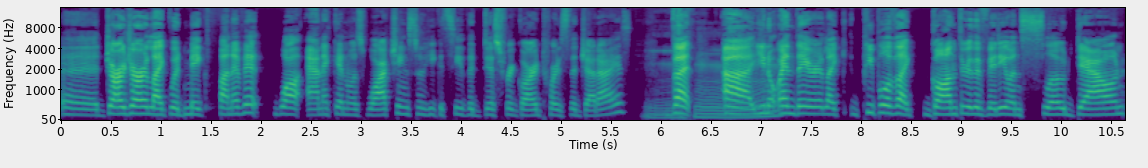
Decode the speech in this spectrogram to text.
uh, Jar Jar like would make fun of it while Anakin was watching, so he could see the disregard towards the Jedi's. But uh, Mm-hmm. you know, and they're like people have like gone through the video and slowed down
